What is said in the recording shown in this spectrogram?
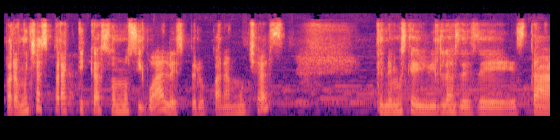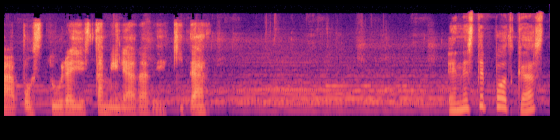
para muchas prácticas somos iguales, pero para muchas tenemos que vivirlas desde esta postura y esta mirada de equidad. En este podcast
